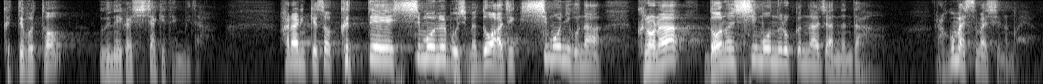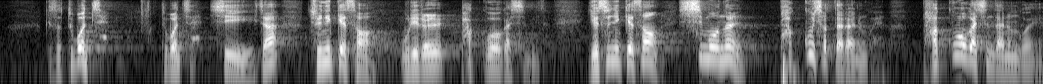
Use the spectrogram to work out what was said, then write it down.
그때부터 은혜가 시작이 됩니다. 하나님께서 그때 시몬을 보시면 너 아직 시몬이구나. 그러나 너는 시몬으로 끝나지 않는다. 라고 말씀하시는 거예요. 그래서 두 번째, 두 번째, 시작. 주님께서 우리를 바꾸어 가십니다. 예수님께서 시몬을 바꾸셨다라는 거예요. 바꾸어 가신다는 거예요.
